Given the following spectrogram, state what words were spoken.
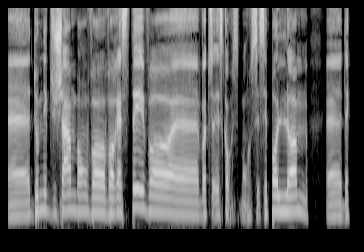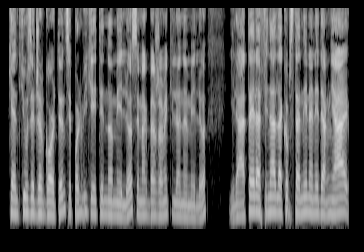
Euh, Dominique Ducharme, bon, va, va rester, va. Euh, va bon, c'est pas l'homme euh, de Kent Hughes et Jeff Gorton. C'est pas lui qui a été nommé là. C'est Marc Bergevin qui l'a nommé là. Il a atteint la finale de la Coupe cette année l'année dernière.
